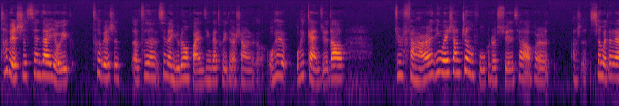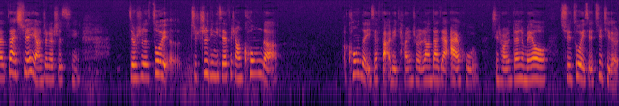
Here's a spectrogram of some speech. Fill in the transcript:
特别是现在有一个，特别是呃，特现在舆论环境在推特上，我会我会感觉到，就是反而因为像政府或者学校或者呃是社会大家在宣扬这个事情，就是作为就制定一些非常空的。空的一些法律条例说让大家爱护性少数，但是没有去做一些具体的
